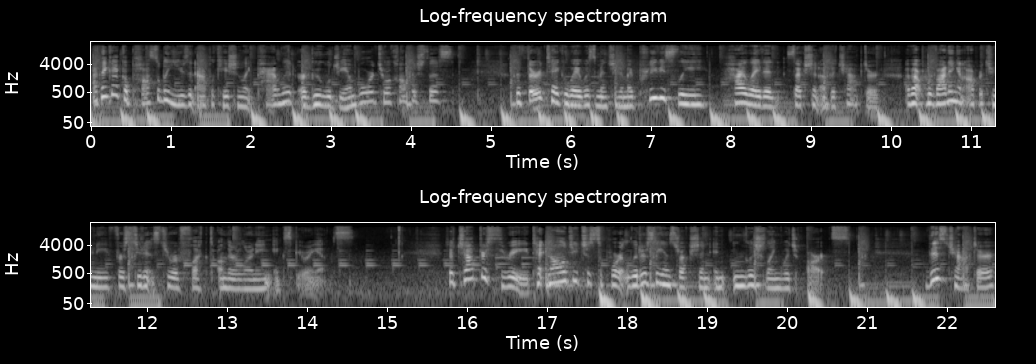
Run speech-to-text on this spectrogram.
I think I could possibly use an application like Padlet or Google Jamboard to accomplish this. The third takeaway was mentioned in my previously highlighted section of the chapter about providing an opportunity for students to reflect on their learning experience. So, Chapter 3 Technology to Support Literacy Instruction in English Language Arts. This chapter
